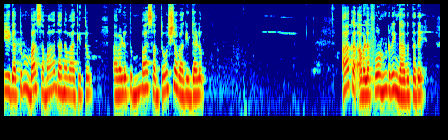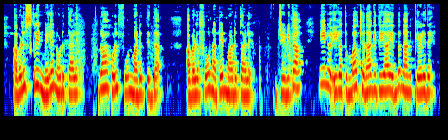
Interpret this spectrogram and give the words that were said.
ಈಗ ತುಂಬ ಸಮಾಧಾನವಾಗಿತ್ತು. ಅವಳು ತುಂಬ ಸಂತೋಷವಾಗಿದ್ದಳು. ಆಗ ಅವಳ ಫೋನ್ ರಿಂಗ್ ಆಗುತ್ತದೆ. ಅವಳು ಸ್ಕ್ರೀನ್ ಮೇಲೆ ನೋಡುತ್ತಾಳೆ. ರಾಹುಲ್ ಫೋನ್ ಮಾಡುತ್ತಿದ್ದ. ಅವಳು ಫೋನ್ ಅಟೆಂಡ್ ಮಾಡುತ್ತಾಳೆ. ಜೀವಿಕಾ, ನೀನು ಈಗ ತುಂಬ ಚೆನ್ನಾಗಿದೆಯಾ ಎಂದು ನಾನು ಕೇಳಿದೆ.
